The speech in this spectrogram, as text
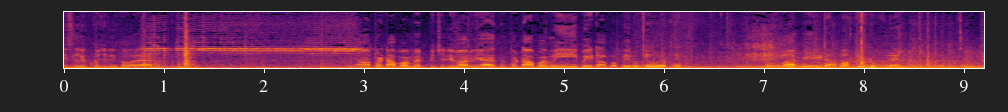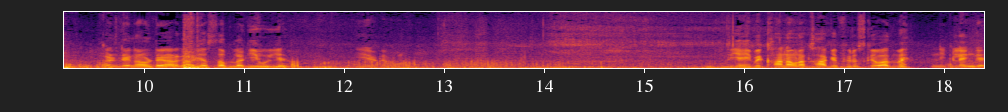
इसलिए खुजली हो रहा है? यहाँ पर ढाबा में पिछली बार भी आए थे तो ढाबा में यहीं पे ही ढाबा पे रुके हुए थे। इस बार भी यही ढाबा पे रुक रहे हैं। कंटेनर वंटेनर गाड़ियाँ सब लगी हुई है। ये देखो। तो यहीं पे खाना वाना खा के फिर उसके बाद में निकलेंगे।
